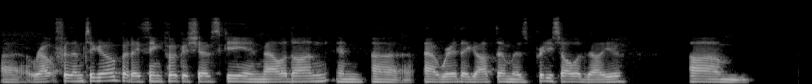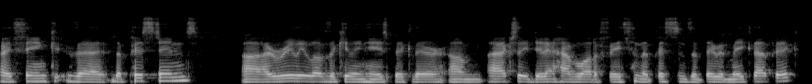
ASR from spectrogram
uh, route for them to go. But I think Pokusevski and Maledon and uh, at where they got them is pretty solid value. Um, I think that the Pistons, uh, I really love the Killian Hayes pick there. Um, I actually didn't have a lot of faith in the Pistons that they would make that pick,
